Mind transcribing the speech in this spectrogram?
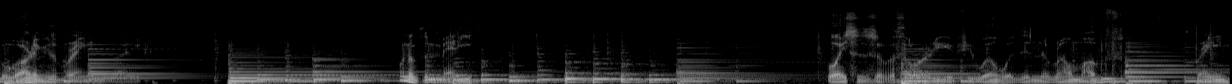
Regarding the brain by one of the many voices of authority, if you will, within the realm of brain,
